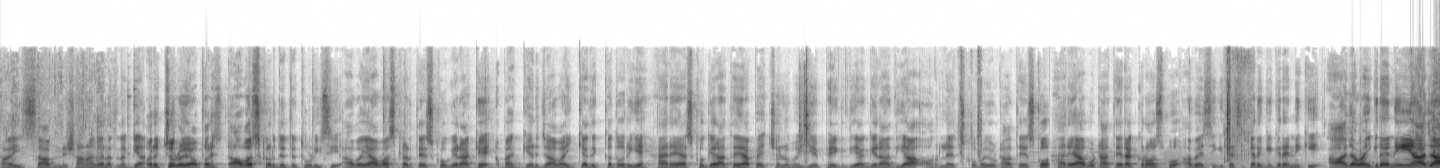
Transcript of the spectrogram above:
भाई साहब, निशाना गलत लग गया। अरे चलो यहाँ पर आवाज़ कर देते थोड़ी सी। अब भाई आवाज़ करते इसको गिरा के। अब गिर जा भाई, क्या दिक्कत हो रही है? अरे इसको गिराते यहाँ पे। चलो भाई, ये फेंक दिया, गिरा दिया, और लेट्स को भाई, उठाते इसको। अरे आप उठाते रहा क्रॉस को। अब ऐसी की तैसी करेंगे ग्रैनी की। आ जा भाई ग्रैनी आ जा।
